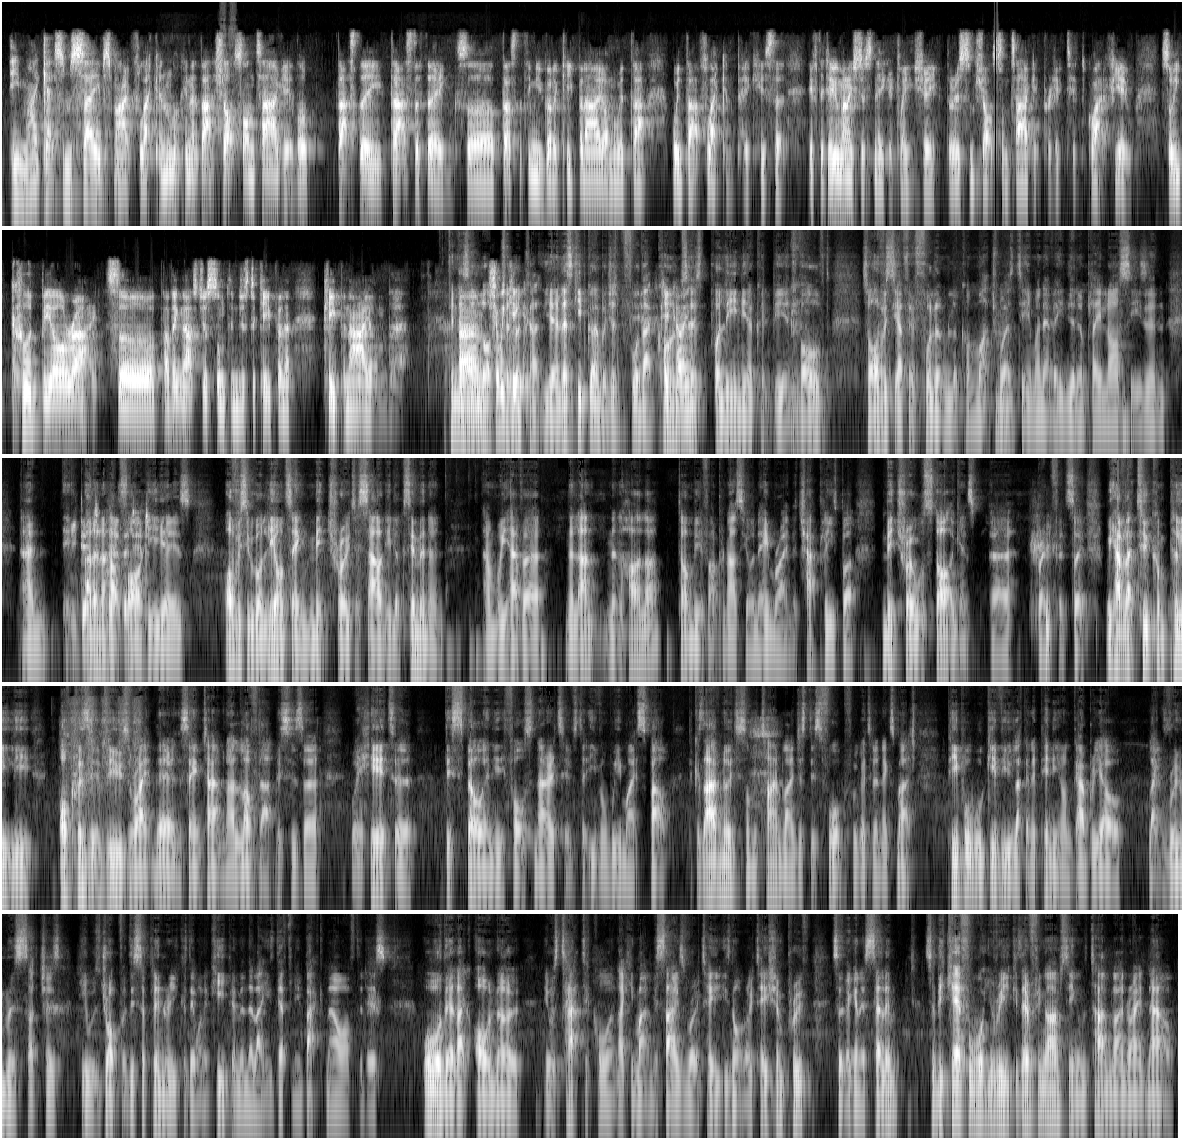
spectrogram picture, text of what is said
He might get some saves, Mike Flekken. Looking at that shots on target, look, that's the that's the thing. So that's the thing you've got to keep an eye on with that with that Flekken pick is that if they do manage to sneak a clean sheet, there is some shots on target predicted, quite a few. So he could be all right. So I think that's just something just to keep an keep an eye on there. I think there's Um, a lot to we keep- look at. Yeah, let's keep going. But just before that, Colin says Palhinha could be involved. So obviously, I think Fulham look a much Hmm. worse team whenever he didn't play last season, and I don't know how yeah, far he is. Obviously, we've got Leon saying Mitro to Saudi looks imminent, and we have a Nalan Nalhala. Tell me if I'm pronouncing your name right in the chat, please. But Mitro will start against uh, Brentford. so we have like two completely opposite views right there at the same time, and I love that. This is a we're here to dispel any false narratives that even we might spout. Because I have noticed on the timeline, just this thought before we go to the next match, people will give you like an opinion on Gabriel, like rumors such as he was dropped for disciplinary because they want to keep him and they're like, he's definitely back now after this. Or they're like, oh no, it was tactical and like he might miss out. He's rotate, he's not rotation proof, so they're gonna sell him. So be careful what you read because everything I'm seeing on the timeline right now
